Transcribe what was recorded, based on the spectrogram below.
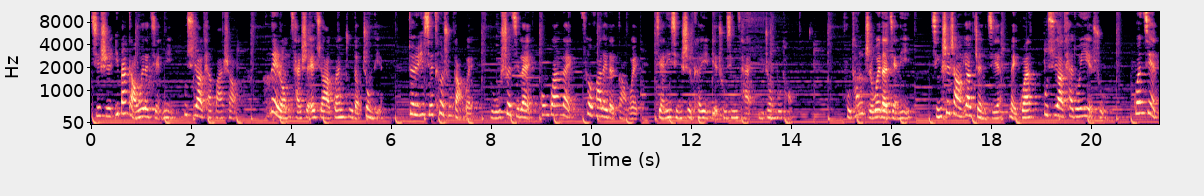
其实，一般岗位的简历不需要太花哨，内容才是 HR 关注的重点。对于一些特殊岗位，如设计类、公关类、策划类的岗位，简历形式可以别出心裁，与众不同。普通职位的简历。形式上要整洁美观，不需要太多页数，关键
